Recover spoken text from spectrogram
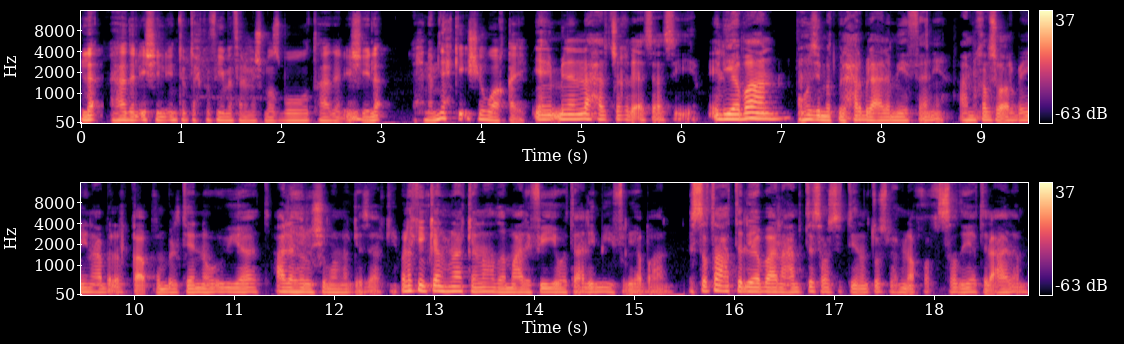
لا هذا الإشي اللي أنتم بتحكوا فيه مثلا مش مزبوط هذا الإشي لا. إحنا بنحكي إشي واقعي. يعني بدنا نلاحظ شغلة أساسية. اليابان هزمت بالحرب العالمية الثانية عام 45 عبر إلقاء قنبلتين نوويات على هيروشيما وناغازاكي ولكن كان هناك نهضة معرفية وتعليمية في اليابان. استطاعت اليابان عام 69 أن تصبح من أقوى اقتصاديات العالم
